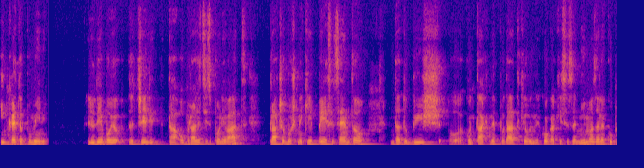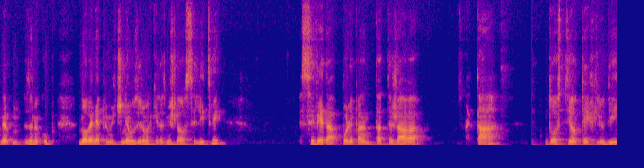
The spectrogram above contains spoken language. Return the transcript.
In kaj to pomeni? Ljudje bodo začeli ta obrazec izpolnjevati, plačal boš nekje 50 centov, da dobiš kontaktne podatke od nekoga, ki se zanima za nakup, ne, za nakup nove nepremičnine, oziroma ki razmišlja o selitvi. Seveda, bolje pa ta težava, ta, dosti od teh ljudi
